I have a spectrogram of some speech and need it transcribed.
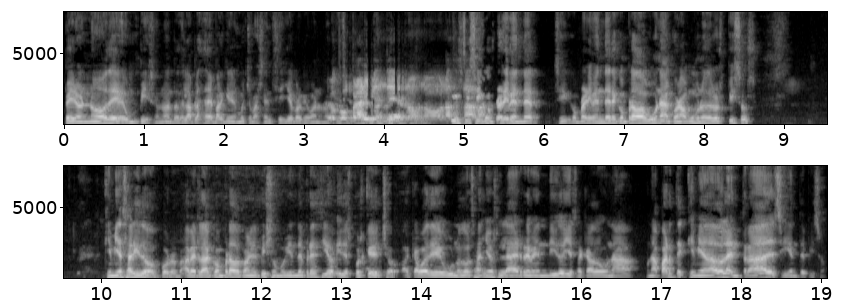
Pero no de un piso, ¿no? Entonces la plaza de parking es mucho más sencillo porque, bueno... no Pero comprar y vender, ¿no? No, no Sí, sí, sí, comprar y vender. Sí, comprar y vender. He comprado alguna con alguno de los pisos que me ha salido por haberla comprado con el piso muy bien de precio y después que he hecho, a cabo de uno o dos años, la he revendido y he sacado una, una parte que me ha dado la entrada del siguiente piso.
